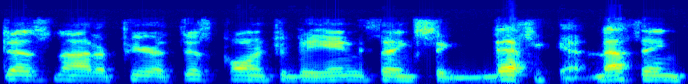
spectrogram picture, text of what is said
does not appear at this point to be anything significant. Nothing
